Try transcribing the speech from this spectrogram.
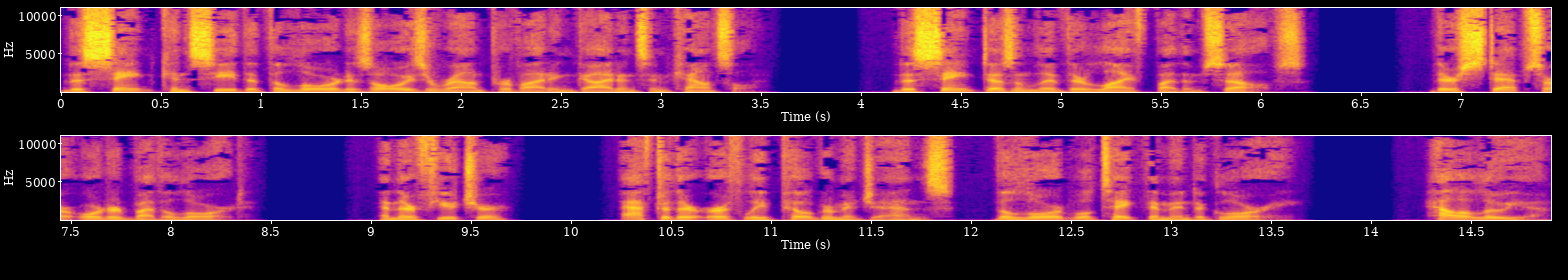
The saint can see that the Lord is always around providing guidance and counsel. The saint doesn't live their life by themselves. Their steps are ordered by the Lord. And their future? After their earthly pilgrimage ends, the Lord will take them into glory. Hallelujah.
